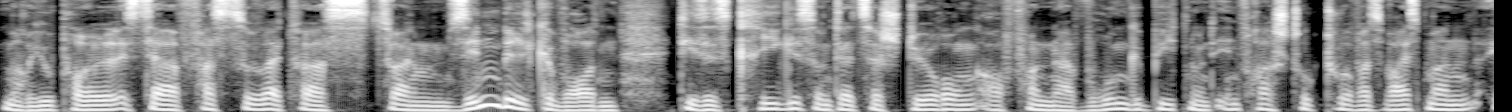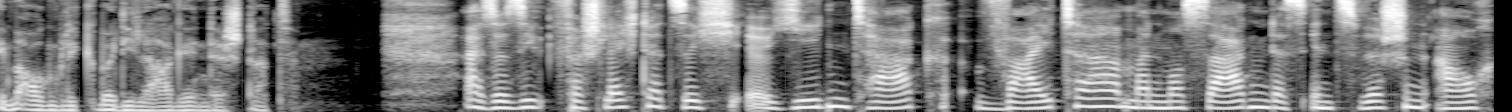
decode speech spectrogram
Mariupol ist ja fast so etwas zu einem Sinnbild geworden dieses Krieges und der Zerstörung auch von Wohngebieten und Infrastruktur. Was weiß man im Augenblick über die Lage in der Stadt? Also sie verschlechtert sich äh, jeden Tag weiter. Man muss sagen, dass inzwischen auch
